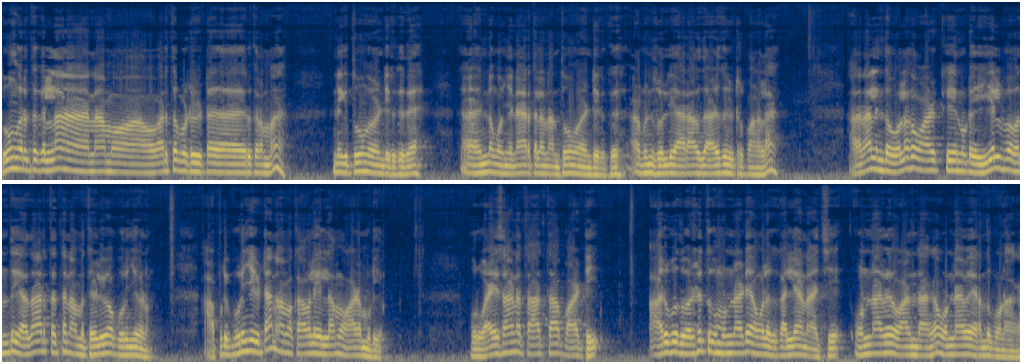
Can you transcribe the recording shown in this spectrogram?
தூங்குறதுக்கெல்லாம் நாம் வருத்தப்பட்டுக்கிட்ட இருக்கிறோமா? இன்றைக்கி தூங்க வேண்டியிருக்குதே. இன்னும் கொஞ்சம் நேரத்தில் நான் தூங்க வேண்டியிருக்கு அப்படின்னு சொல்லி யாராவது அழுதுகிட்டு இருப்பாங்களா? அதனால் இந்த உலக வாழ்க்கையினுடைய இயல்பை வந்து யதார்த்தத்தை நாம் தெளிவாக புரிஞ்சுக்கணும். அப்படி புரிஞ்சுக்கிட்டால் நாம் கவலை இல்லாமல் வாழ முடியும். ஒரு வயசான தாத்தா பாட்டி அறுபது வருஷத்துக்கு முன்னாடி அவங்களுக்கு கல்யாணம் ஆச்சு. ஒன்றாவே வாழ்ந்தாங்க ஒன்றாவே இறந்து போனாங்க.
